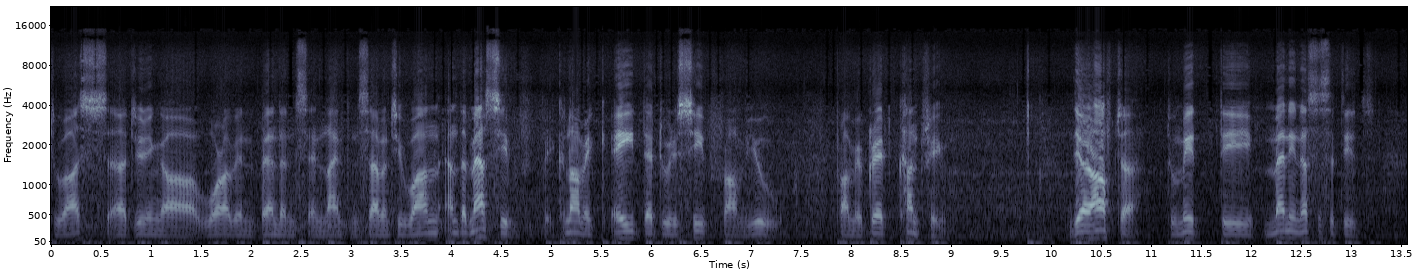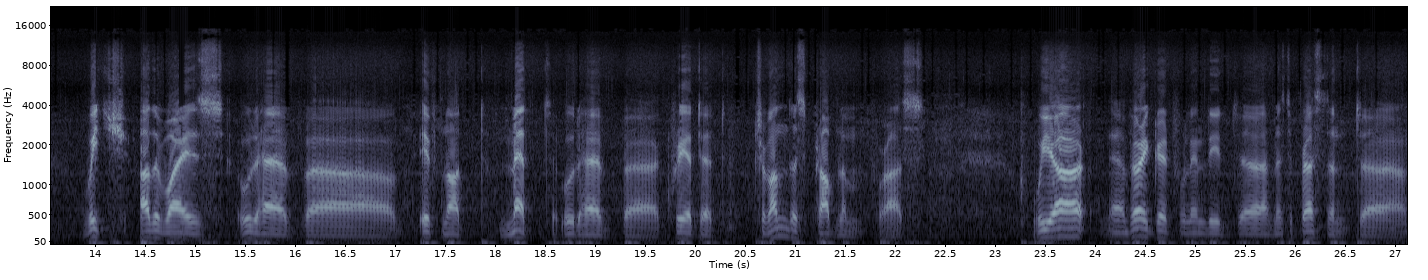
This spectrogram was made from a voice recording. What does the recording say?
to us uh, during our War of Independence in 1971 and the massive economic aid that we received from you, from your great country. Thereafter, to meet the many necessities which otherwise would have, uh, if not met, would have uh, created tremendous problem for us. We are uh, very grateful indeed, uh, Mr. President, uh,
